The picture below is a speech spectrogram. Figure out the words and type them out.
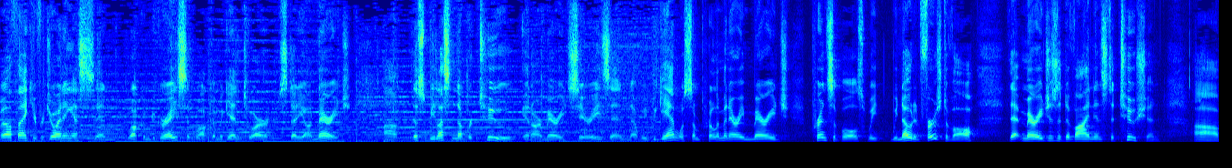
Well, thank you for joining us, and welcome to Grace, and welcome again to our study on marriage. Um, this will be lesson number two in our marriage series, and uh, we began with some preliminary marriage principles. We, we noted, first of all, that marriage is a divine institution, uh,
